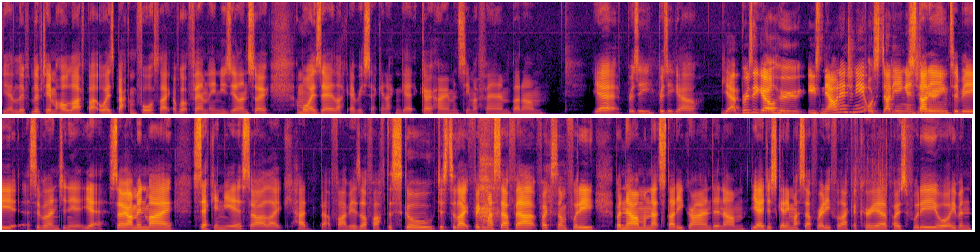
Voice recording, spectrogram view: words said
yeah, lived lived here my whole life, but always back and forth. Like I've got family in New Zealand, so I'm always there. Like every second I can get go home and see my fam. But um, yeah, Brizzy Brizzy girl, Yeah, Brizzy girl who is now an engineer or studying engineering. studying to be a civil engineer. Yeah, so I'm in my second year, so I like had about five years off after school just to like figure myself out, focus on footy. But now I'm on that study grind, and um, yeah, just getting myself ready for like a career post footy, or even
